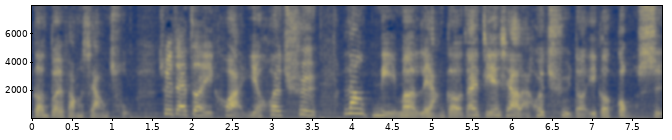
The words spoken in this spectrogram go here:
跟对方相处，所以在这一块也会去让你们两个在接下来会取得一个共识，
